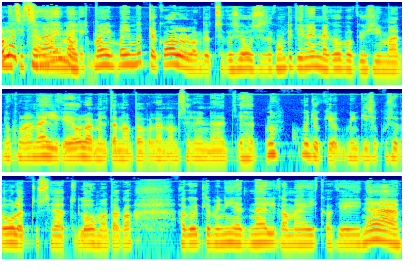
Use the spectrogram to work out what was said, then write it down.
oled sa näinud, ma ei, ma ei mõtle kaalulangetusega seoses, aga ma pidin enne ka juba küsima, et noh, kuna nälg ei ole meil tänapäeval enam selline, et jah, et noh, muidugi mingisugused hooletusse jäetud loomad, aga aga ütleme nii, et nälga me ikkagi ei näe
